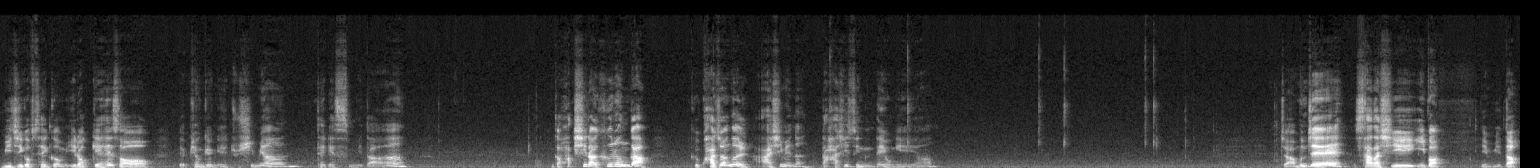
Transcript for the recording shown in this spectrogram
미지급 세금 이렇게 해서 네, 변경해 주시면 되겠습니다. 그러니까 확실한 흐름과 그 과정을 아시면은 다 하실 수 있는 내용이에요. 자, 문제 4-2번입니다.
